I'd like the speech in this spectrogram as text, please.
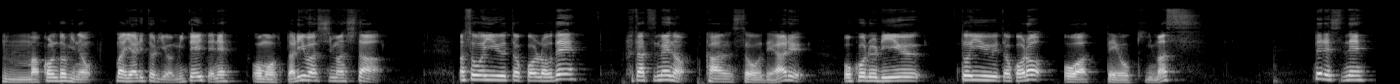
うん、まあこの時の、まあやりとりを見ていてね、思ったりはしました。まあそういうところで、二つ目の感想である、起こる理由というところ、終わっておきます。でですね、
